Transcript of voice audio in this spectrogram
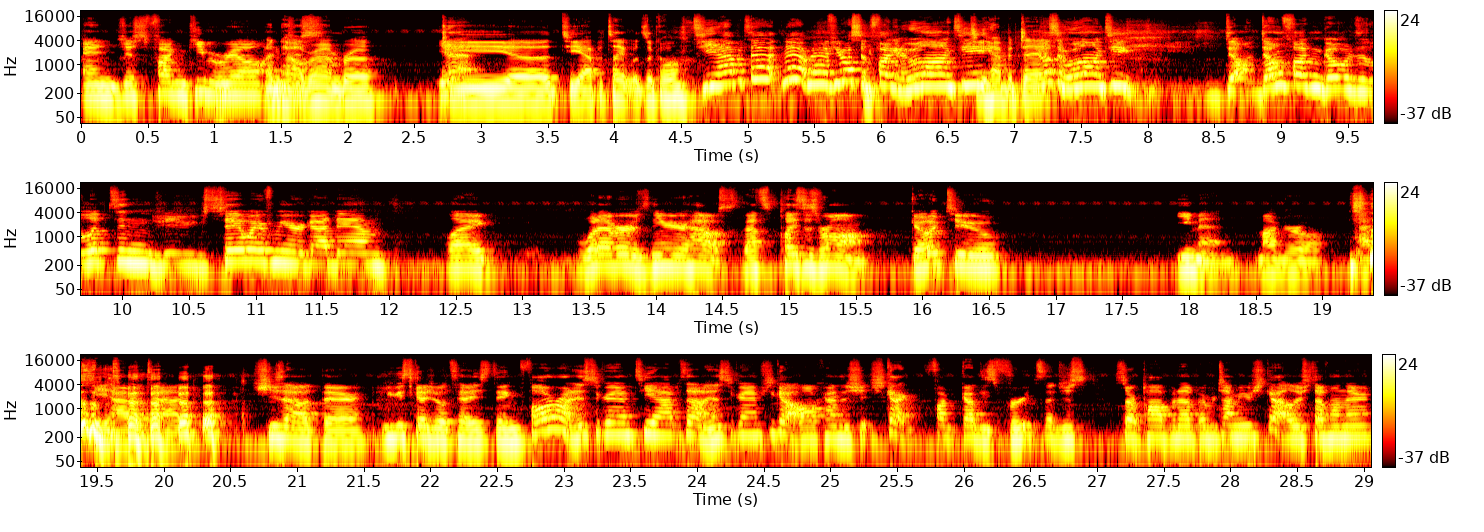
and just fucking keep it real. And just- Halbrand, Yeah. Tea, uh, tea appetite. What's it called? Tea habitat? Yeah, man. If you want some fucking oolong tea, Tea habitat. You want some oolong tea? Don't don't fucking go to the Lipton. Stay away from your goddamn like whatever is near your house. That's place is wrong. Go to Eman, my girl, at Tea Habitat. She's out there. You can schedule a tasting. Follow her on Instagram, Tea Habitat on Instagram. She's got all kinds of shit. She's got fuck, got these fruits that just start popping up every time you. She's got other stuff on there.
